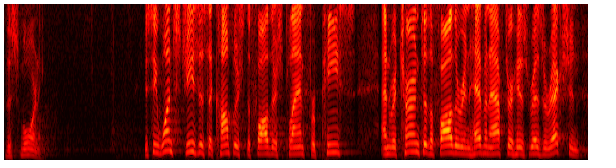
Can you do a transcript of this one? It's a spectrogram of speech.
this morning. You see, once Jesus accomplished the Father's plan for peace and returned to the Father in heaven after His resurrection,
